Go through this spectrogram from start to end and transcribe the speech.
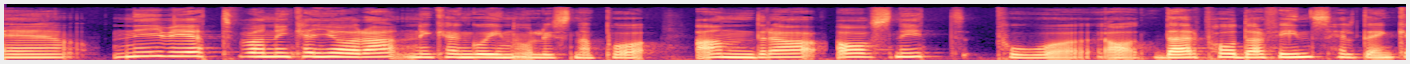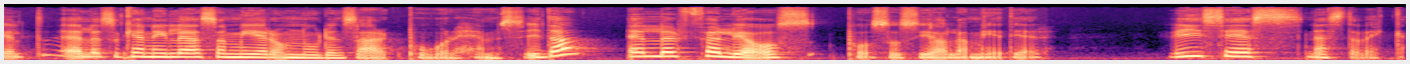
Eh, ni vet vad ni kan göra. Ni kan gå in och lyssna på andra avsnitt på, ja, där poddar finns helt enkelt. Eller så kan ni läsa mer om Nordens ark på vår hemsida eller följa oss på sociala medier. Vi ses nästa vecka.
